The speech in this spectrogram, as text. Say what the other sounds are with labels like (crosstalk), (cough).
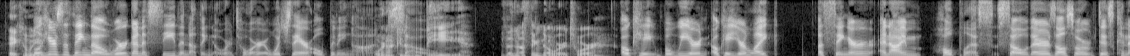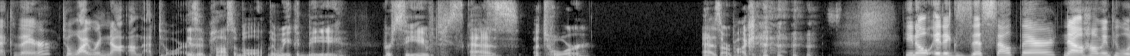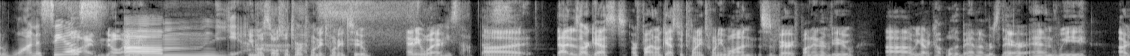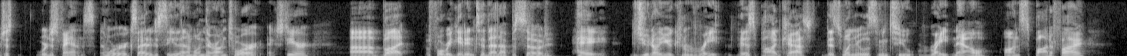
hey, can we? Well, here's the thing, though. We're gonna see the Nothing Nowhere tour, which they're opening on. we're not gonna so- be the Nothing Nowhere tour. okay, but we are okay. You're like a singer, and I'm hopeless. So there's also a disconnect there to why we're not on that tour. Is it possible that we could be perceived as a tour as our podcast? (laughs) You know, it exists out there now. How many people would want to see us? Oh, I have no idea. Um, yeah. Emo Social Tour 2022. Anyway, you stop this. Uh, that is our guest, our final guest of 2021. This is a very fun interview. Uh, we got a couple of the band members there, and we are just we're just fans, and we're excited to see them when they're on tour next year. Uh, but before we get into that episode, hey, did you know you can rate this podcast, this one you're listening to right now on Spotify?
